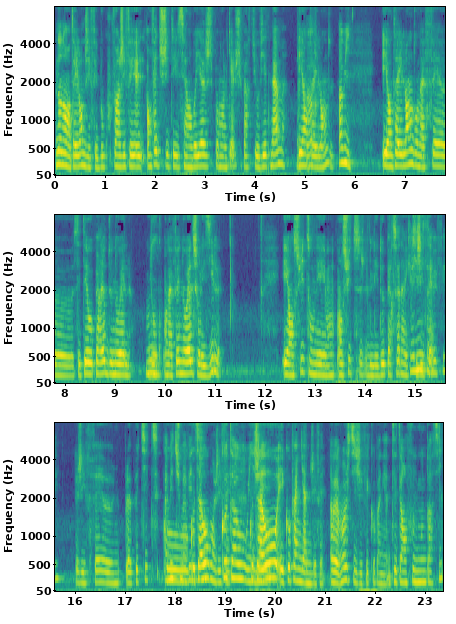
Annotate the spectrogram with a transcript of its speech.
Non, non, en Thaïlande, j'ai fait beaucoup. Enfin, j'ai fait. En fait, j'étais. C'est un voyage pendant lequel je suis partie au Vietnam et en. Thaïlande. Ah oui. Et en Thaïlande, on a fait. euh, C'était aux périodes de Noël. Oui. Donc, on a fait Noël sur les îles. Et ensuite, on est. Ensuite, les deux personnes avec Quelle qui j'étais, fait? J'ai fait euh, la petite. Ah, mais tu m'avais Koh dit. Tao, moi j'ai fait. Koh Tao, oui. Koh j'ai- Tao et Phangan, j'ai fait. Ah bah, moi aussi, j'ai fait Phangan. T'étais en full moon party?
